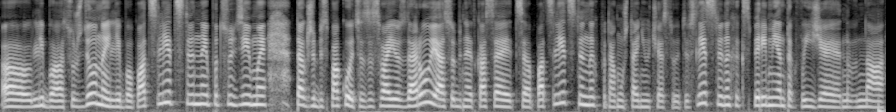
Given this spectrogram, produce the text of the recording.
либо осужденные, либо подследственные, подсудимые, также беспокоятся за свое здоровье, особенно это касается подследственных подследственных, потому что они участвуют и в следственных экспериментах, выезжая на,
